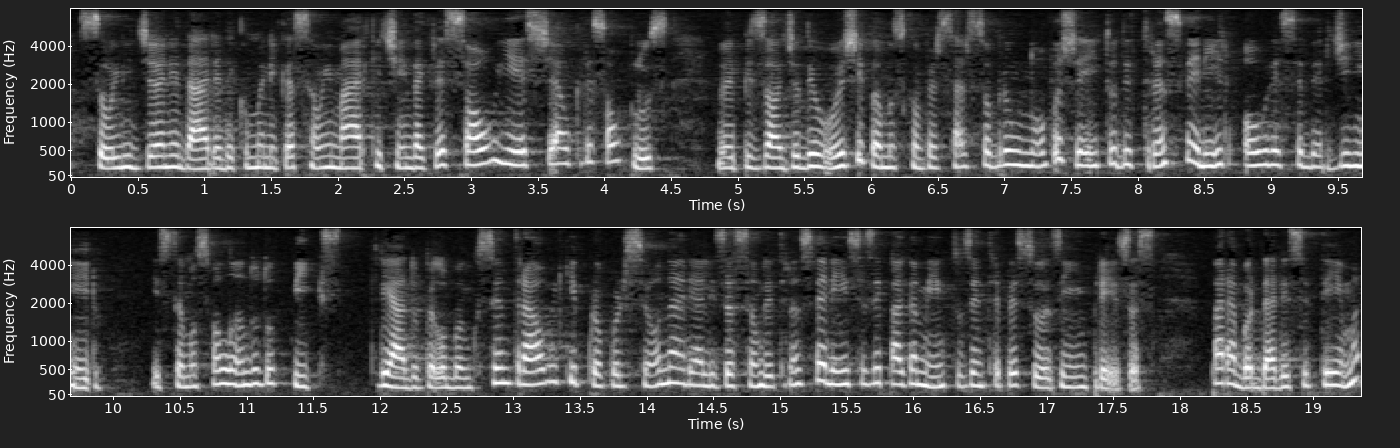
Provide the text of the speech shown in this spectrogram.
Olá, sou Lidiane da área de comunicação e marketing da Cressol e este é o Cressol Plus. No episódio de hoje vamos conversar sobre um novo jeito de transferir ou receber dinheiro. Estamos falando do Pix, criado pelo Banco Central e que proporciona a realização de transferências e pagamentos entre pessoas e empresas. Para abordar esse tema,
